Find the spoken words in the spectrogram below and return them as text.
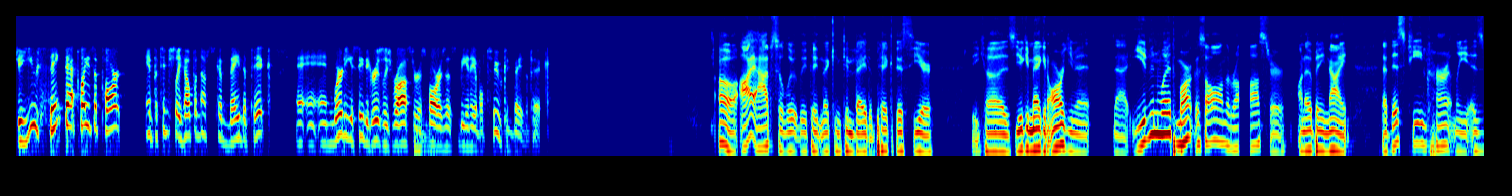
Do you think that plays a part in potentially helping us convey the pick? And where do you see the Grizzlies roster as far as us being able to convey the pick? Oh, I absolutely think they can convey the pick this year because you can make an argument that even with Marc Gasol on the roster on opening night, that this team currently is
